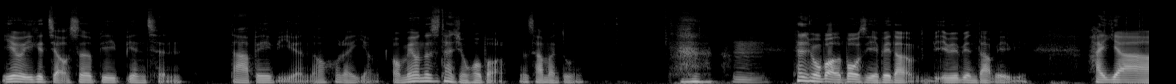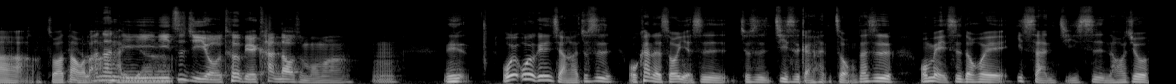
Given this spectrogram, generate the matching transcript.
也有一个角色被变成大 baby 了，然后后来养哦，没有，那是探险活宝了，那差蛮多的。嗯，探险活宝的 BOSS 也被大也被变大 baby，嗨呀，抓到了、啊那你你你自己有特别看到什么吗？嗯，你我我有跟你讲啊，就是我看的时候也是就是既视感很重，但是我每次都会一闪即逝，然后就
